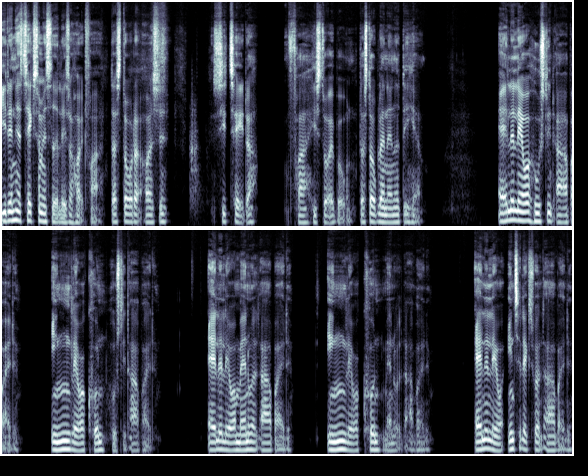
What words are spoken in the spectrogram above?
I den her tekst, som jeg sidder og læser højt fra, der står der også citater fra historiebogen. Der står blandt andet det her. Alle laver husligt arbejde. Ingen laver kun husligt arbejde. Alle laver manuelt arbejde. Ingen laver kun manuelt arbejde. Alle laver intellektuelt arbejde.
